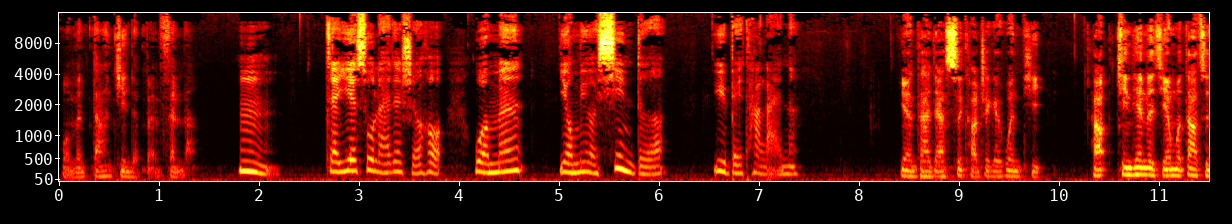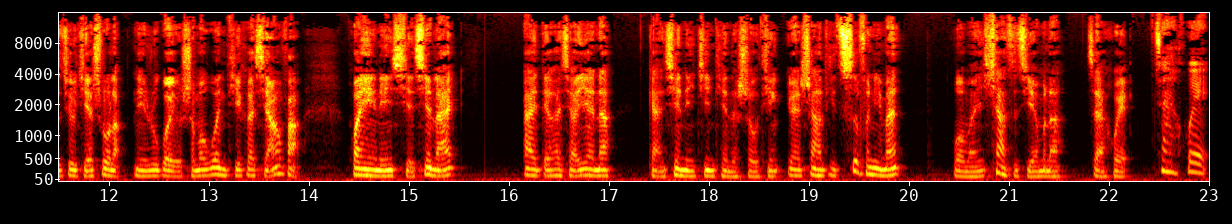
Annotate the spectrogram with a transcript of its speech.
我们当今的本分了。嗯，在耶稣来的时候，我们有没有信德预备他来呢？愿大家思考这个问题。好，今天的节目到此就结束了。您如果有什么问题和想法，欢迎您写信来。艾德和小燕呢，感谢您今天的收听，愿上帝赐福你们。我们下次节目呢，再会。再会。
